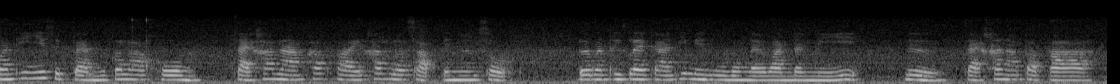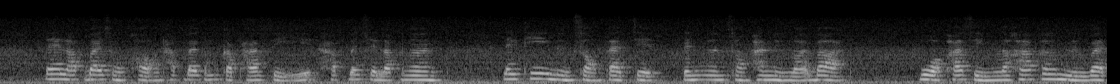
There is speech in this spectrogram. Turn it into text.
วันที่ 28 มกราคม จ่ายค่าน้ำค่าไฟค่าโทรศัพท์เป็นเงินสด โดยบันทึกรายการที่เมนูลงรายวันดังนี้ 1. จ่ายค่าน้ำประปา ได้รับใบส่งของทับใบกำกับภาษี ทับใบเสร็จรับเงิน เลขที่ 1287 เป็นเงิน 2,100 บาท บวกภาษีมูลค่าเพิ่มหรือ VAT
